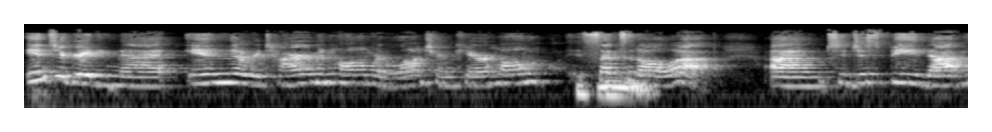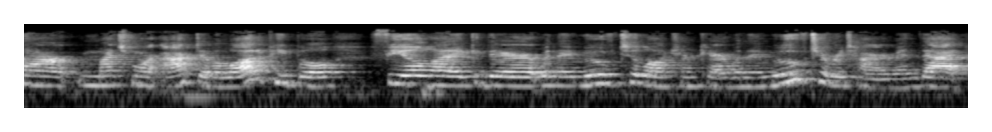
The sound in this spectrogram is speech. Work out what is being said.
integrating that in the retirement home or the long-term care home it sets it all up. Um, to just be that more, much more active. A lot of people feel like they're, when they move to long-term care, when they move to retirement, that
